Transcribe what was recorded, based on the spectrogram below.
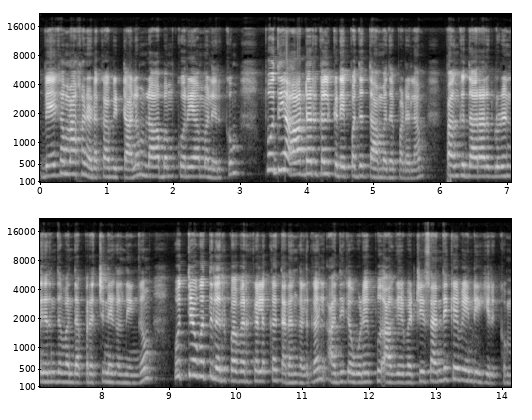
வேகமாக நடக்காவிட்டாலும் லாபம் குறையாமல் இருக்கும். புதிய ஆர்டர்கள் கிடைப்பது தாமதப்படலாம். பங்குதாரர்களுடன் இருந்து வந்த பிரச்சனைகள் நீங்கும். உத்தியோகத்தில் இருப்பவர்களுக்கு தடங்கல்கள் அதிக உழைப்பு ஆகியவற்றை சந்திக்க வேண்டி இருக்கும்.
